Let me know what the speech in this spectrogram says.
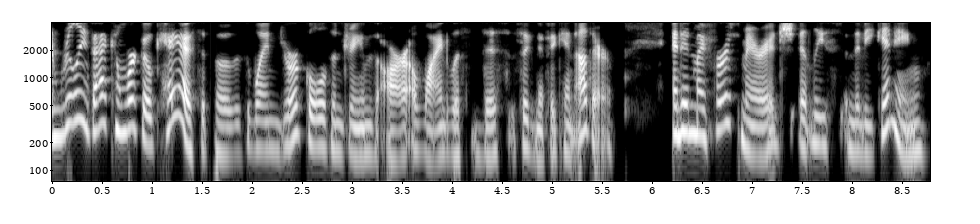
And really, that can work okay, I suppose, when your goals and dreams are aligned with this significant other. And in my first marriage, at least in the beginning,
